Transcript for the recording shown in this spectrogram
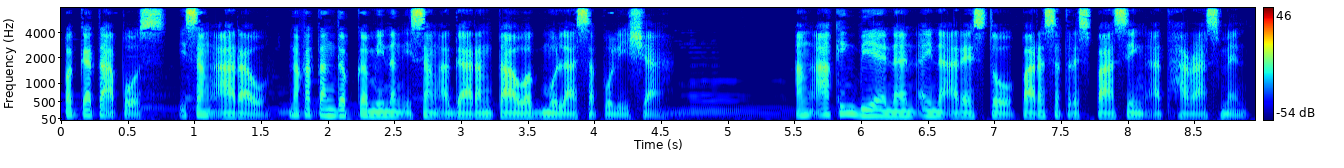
Pagkatapos, isang araw, nakatanggap kami ng isang agarang tawag mula sa pulisya. Ang aking biyenan ay naaresto para sa trespassing at harassment.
